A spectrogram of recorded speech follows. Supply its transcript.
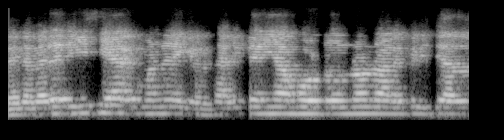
இந்த மெத்தட் ஈஸியா இருக்கும்னு நினைக்கிறேன். தனித்தனியா போட்டு ஒன்று ஒன்று அழைப்பிடிச்சு அது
